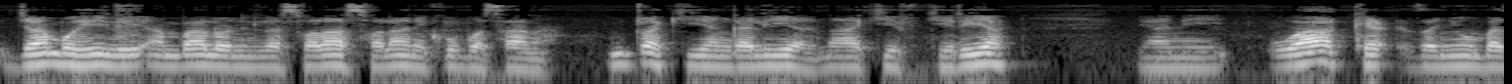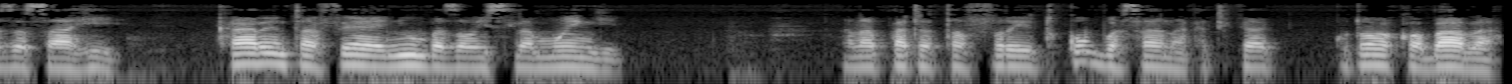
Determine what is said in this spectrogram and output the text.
Jambo hili ambalo ni la swala swala ni kubwa sana. Mtu akiangalia na akifikiria yani wake za nyumba za sahi current affair ya nyumba za waislamu wengi anapata tafrit kubwa sana katika kutoka kwa baba.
